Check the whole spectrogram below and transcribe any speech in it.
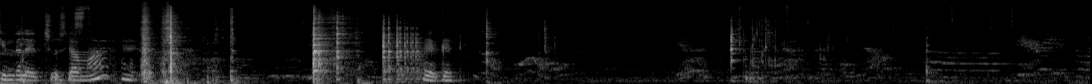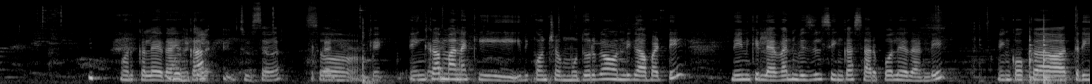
కింద లేదు చూద్దామా? ఎరగట్టి ఉడకలేదా ఇంకా? చూసావా? సో ఇంకా మనకి ఇది కొంచెం ముదురుగా ఉంది కాబట్టి దీనికి లెవెన్ విజిల్స్ ఇంకా సరిపోలేదండి. ఇంకొక త్రీ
